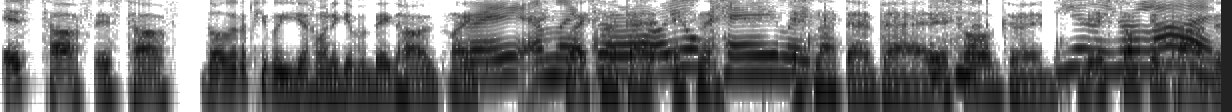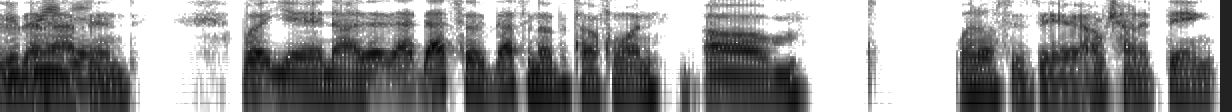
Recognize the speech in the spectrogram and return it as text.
It's tough. It's tough. Those are the people you just want to give a big hug. Like, right? I'm like, like, it's not that- are you it's not- okay? like it's not that bad. it's It's, all good. Yeah, There's something alive. positive You're that breathing. happened. But yeah, no, that, that that's a that's another tough one. Um, what else is there? I'm trying to think.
